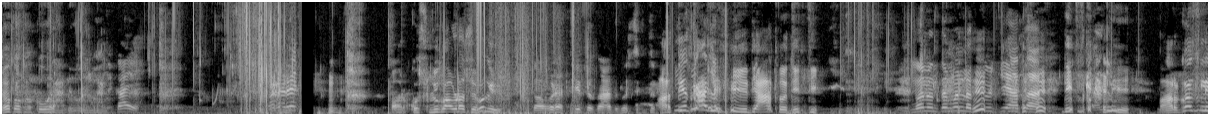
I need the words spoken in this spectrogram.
हो हो, हो, वर आले वर आले. काय? अरे कसली कावडाच आहे बघ ही. कावडा तिथंच आत बसतो. अरे तेच काढली ती ती आत होती ती. म्हणून तर म्हणलं तुझी आता. तीच काढली अरे कसली?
